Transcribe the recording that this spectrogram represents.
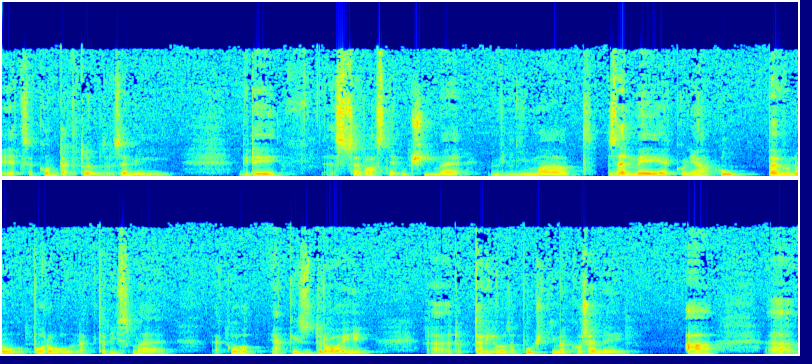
jak se kontaktujeme se zemí, kdy se vlastně učíme vnímat zemi jako nějakou pevnou oporu, na který jsme, jako nějaký zdroj, eh, do kterého zapouštíme kořeny a eh,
